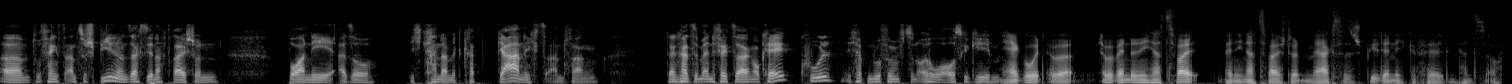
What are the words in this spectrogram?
Ähm, du fängst an zu spielen und sagst dir nach drei Stunden, boah, nee, also ich kann damit gerade gar nichts anfangen. Dann kannst du im Endeffekt sagen, okay, cool, ich habe nur 15 Euro ausgegeben. Ja gut, aber, aber wenn du nicht nach zwei, wenn ich nach zwei Stunden merkst, dass das Spiel dir nicht gefällt, dann kannst du es auch.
